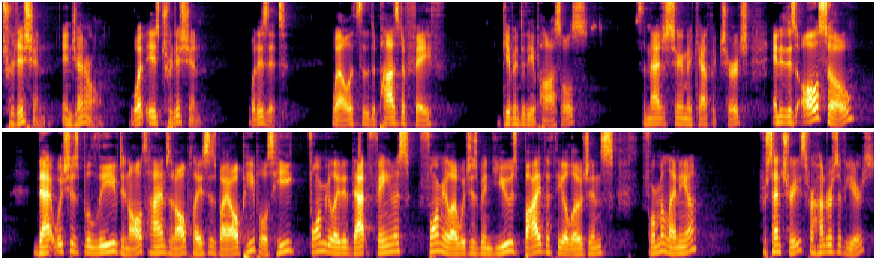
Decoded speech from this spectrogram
tradition in general. What is tradition? What is it? Well, it's the deposit of faith given to the apostles. It's the magisterium of the Catholic Church. And it is also that which is believed in all times and all places by all peoples. He formulated that famous formula, which has been used by the theologians for millennia, for centuries, for hundreds of years.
